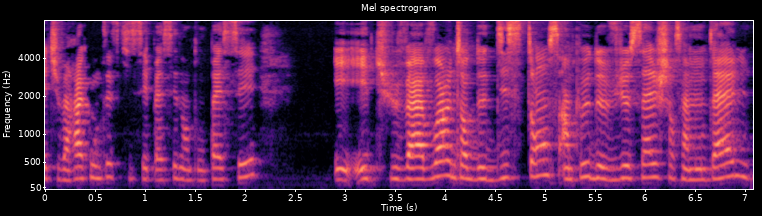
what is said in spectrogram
et tu vas raconter ce qui s'est passé dans ton passé et, et, tu vas avoir une sorte de distance, un peu de vieux sage sur sa montagne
